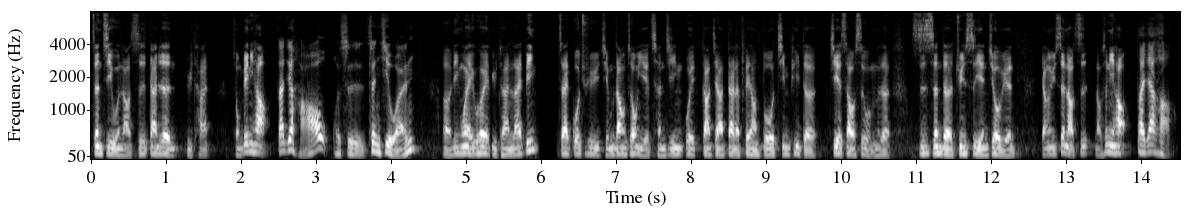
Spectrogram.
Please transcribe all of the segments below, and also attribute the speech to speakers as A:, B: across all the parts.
A: 郑继文老师担任语坛总编。你好，
B: 大家好，我是郑继文。
A: 呃，另外一位语坛来宾，在过去节目当中也曾经为大家带来非常多精辟的介绍，是我们的资深的军事研究员杨于胜老师。老师你好，
C: 大家好。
